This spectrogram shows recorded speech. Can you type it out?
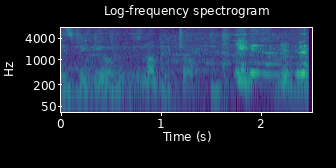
It's video, is not picture.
